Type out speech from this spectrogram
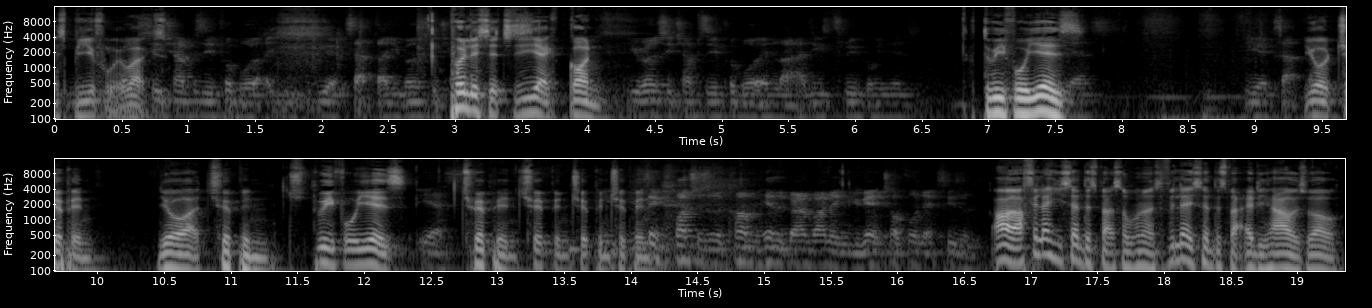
It's beautiful, You it works. Champions League football. you, you accept that you won't see. Pulisic, Ziyech, gone. You won't see Champions League football in like at least three, four years. Three, four years. Yes. You accept. You're tripping. You're uh, tripping. Three four years. that. Yes. Tripping, tripping, tripping, You, tripping. you think Poch is gonna come hit the ground running? You're getting top four next season. Oh, I feel like you said this about someone else. I feel like you said this about Eddie Howe as well.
